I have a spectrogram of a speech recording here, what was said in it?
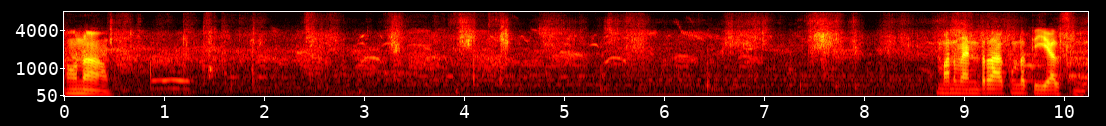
అవునా? మనం ఎండ రాకుండా తీయాల్సింది.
